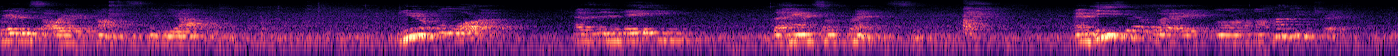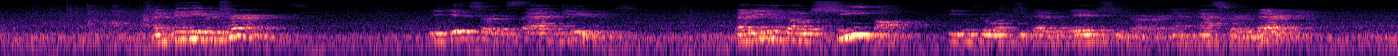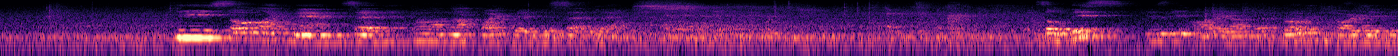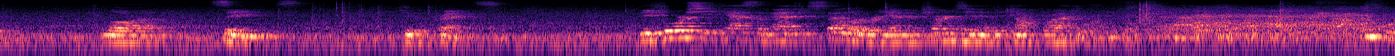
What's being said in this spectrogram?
where this aria comes in the opera. Beautiful Laura has been dating the handsome prince. And he's been away on a hunting trip. And when he returns, he gives her the sad news that even though she thought he was going to get engaged to her and ask her to marry him, he, so like a man, said, Well, I'm not quite ready to settle down. So this is the aria that broken-hearted Laura sings to the prince. Before she casts a magic spell over him and turns him into Count Dracula.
